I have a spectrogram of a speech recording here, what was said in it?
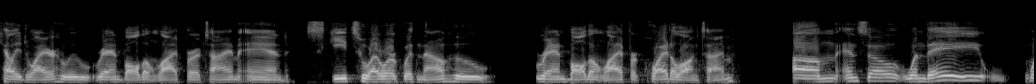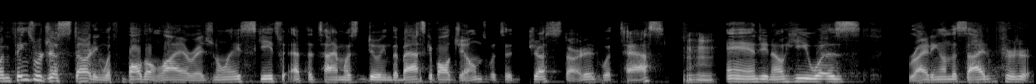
Kelly Dwyer, who ran Ball Don't Lie for a time, and Skeets, who I work with now, who ran Ball Don't Lie for quite a long time. Um, and so when they when things were just starting with Ball Don't Lie originally, Skeets at the time was doing the Basketball Jones, which had just started with Tas, hmm and you know he was writing on the side for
